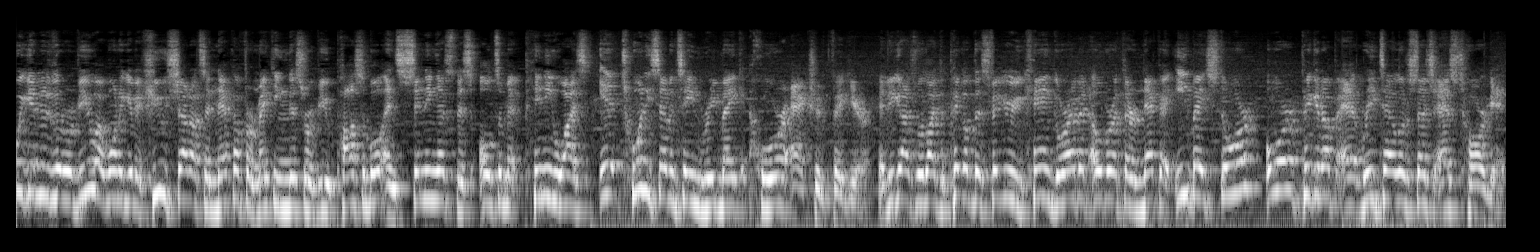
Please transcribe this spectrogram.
we get into the review, I want to give a huge shout out to NECA for making this review possible and sending us this Ultimate Pennywise It 2017 Remake Horror Action Figure. If you guys would like to pick up this figure, you can grab it over at their NECA eBay store or pick it up at retailers such as Target.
